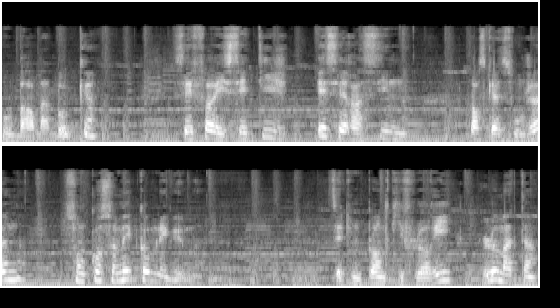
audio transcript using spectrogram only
ou barbabouc, ses feuilles, ses tiges et ses racines, lorsqu'elles sont jeunes, sont consommées comme légumes. C'est une plante qui fleurit le matin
